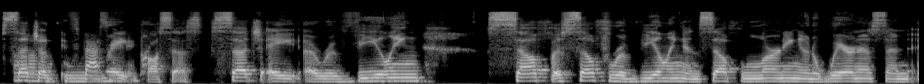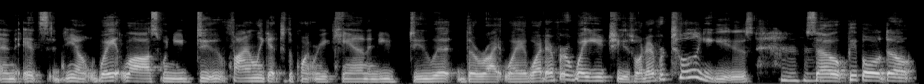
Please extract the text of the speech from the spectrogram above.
Such um, a great process, such a, a revealing, self self revealing and self learning and awareness and and it's you know weight loss when you do finally get to the point where you can and you do it the right way whatever way you choose whatever tool you use mm-hmm. so people don't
